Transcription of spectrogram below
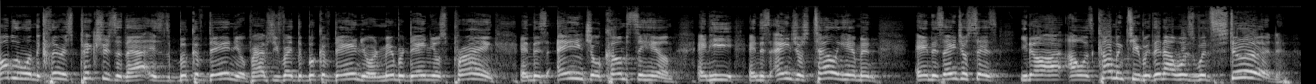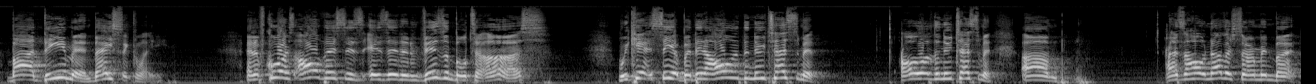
Probably one of the clearest pictures of that is the book of Daniel. Perhaps you've read the book of Daniel and remember Daniel's praying and this angel comes to him and he and this angel's telling him and and this angel says, you know, I, I was coming to you, but then I was withstood by a demon, basically. And of course, all this is, is invisible to us. We can't see it, but then all of the New Testament, all of the New Testament, um, that's a whole nother sermon, but,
